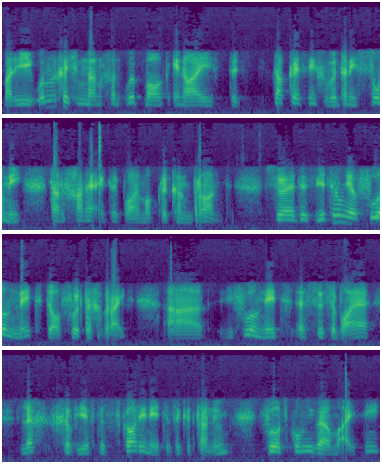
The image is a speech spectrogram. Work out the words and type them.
maar die oomblik as jy hom dan gaan oopmaak en daai takke is nie gewoond aan die son nie, dan gaan hy eintlik baie maklik kan brand. So dis beter om jou voel net daarvoor te gebruik. Uh die voel net is soos 'n baie lig geweefde skadinet as ek dit kan noem. Voels kom nie by hom uit nie.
